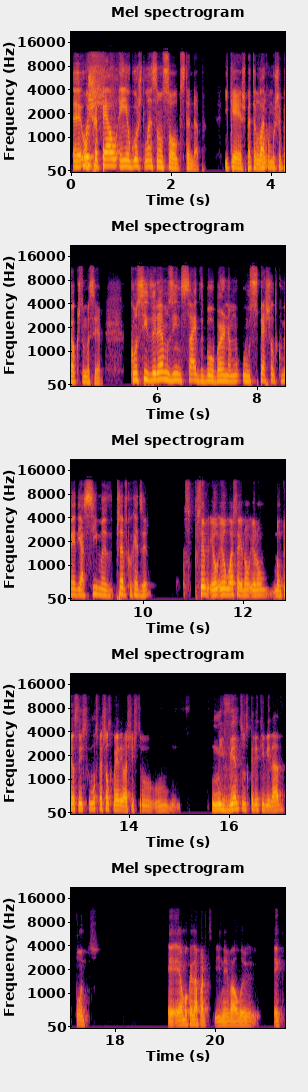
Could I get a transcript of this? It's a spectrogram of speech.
eh, o. Chapéu em agosto lança um sol de stand-up e que é espetacular Uhum. como o Chapéu costuma ser. Consideramos Inside the Bo Burnham o special de comédia acima de... Percebes o que eu quero dizer? Se Percebe? Eu, eu, lá está, eu, não, eu não, não penso nisto como um special de comédia, eu acho isto um, um evento de criatividade, ponto. É, é uma coisa à parte e nem vale. É que,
